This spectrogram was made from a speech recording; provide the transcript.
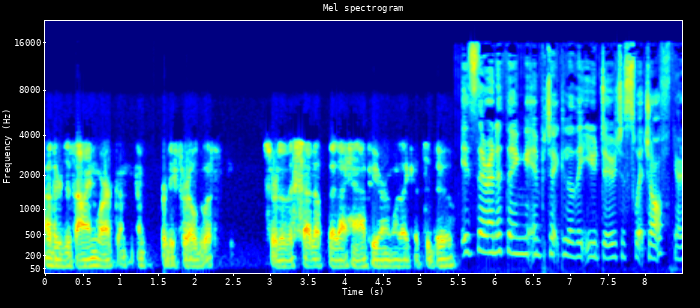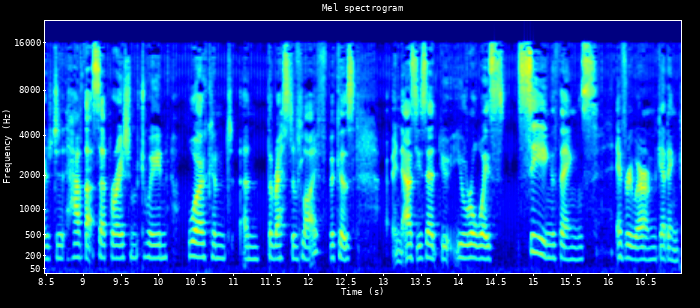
other design work. I'm, I'm pretty thrilled with sort of the setup that I have here and what I get to do. Is there anything in particular that you do to switch off, you know, to have that separation between work and, and the rest of life? Because, I mean, as you said, you, you're always seeing things everywhere and getting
